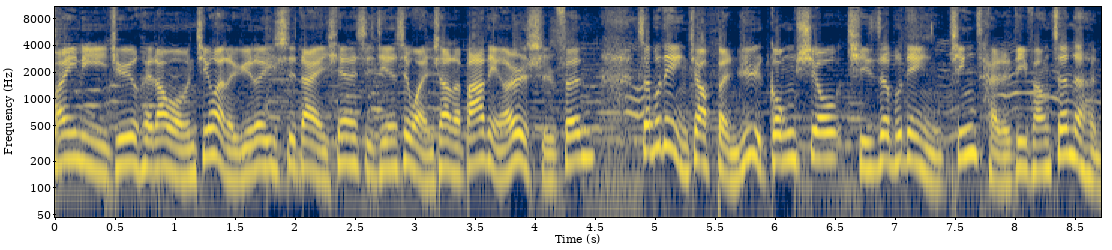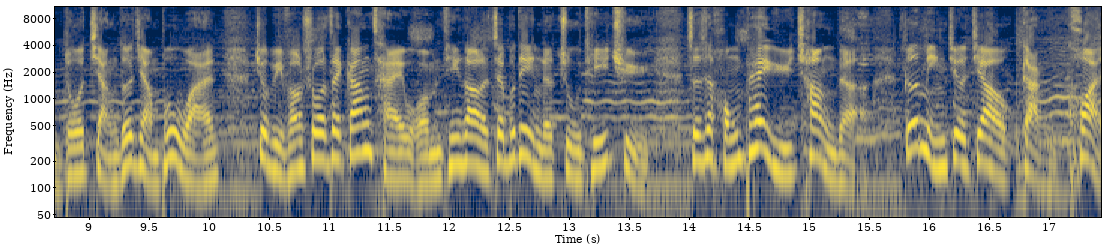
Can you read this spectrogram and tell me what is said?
欢迎你继续回到我们今晚的娱乐一时代，现在时间是晚上的八点二十分。这部电影叫《本日公休》，其实这部电影精彩的地方真的很多，讲都讲不完。就比方说，在刚才我们听到了这部电影的主题曲，这是洪佩瑜唱的，歌名就叫《赶快》。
